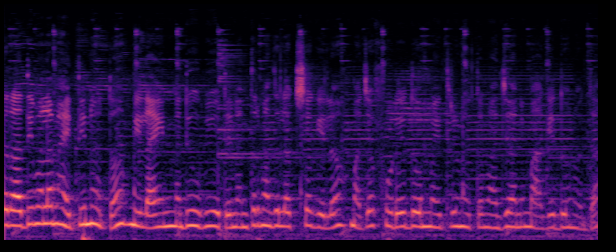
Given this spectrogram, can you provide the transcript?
तर आधी मला माहिती नव्हतं. मी लाईनमध्ये उभी होते. नंतर माझं लक्ष गेलं. माझ्या पुढे दोन मैत्रीण होत्या. माझ्या आणि मागे दोन होत्या.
